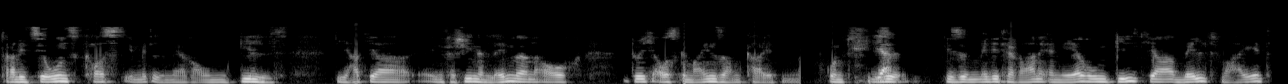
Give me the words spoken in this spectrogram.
Traditionskost im Mittelmeerraum gilt. Die hat ja in verschiedenen Ländern auch durchaus Gemeinsamkeiten. Und diese, ja. diese mediterrane Ernährung gilt ja weltweit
